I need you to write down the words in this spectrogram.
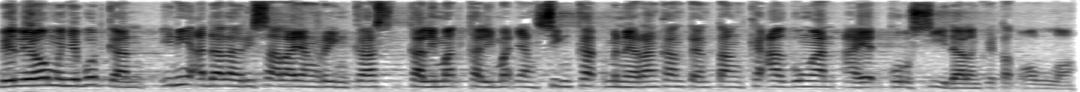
beliau menyebutkan ini adalah risalah yang ringkas kalimat-kalimat yang singkat menerangkan tentang keagungan ayat kursi dalam kitab Allah.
